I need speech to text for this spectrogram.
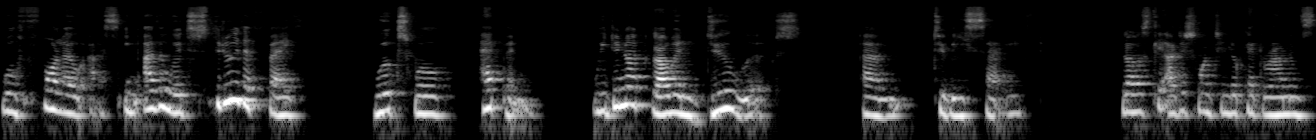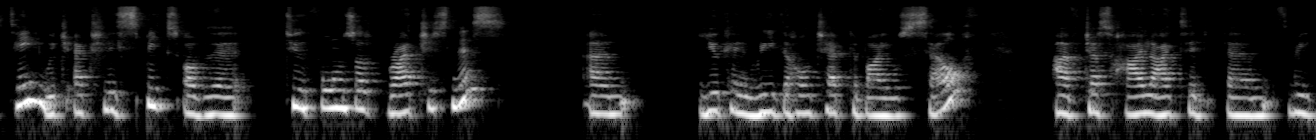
will follow us. In other words, through the faith, works will happen. We do not go and do works um, to be saved. Lastly, I just want to look at Romans 10, which actually speaks of the two forms of righteousness. Um, you can read the whole chapter by yourself. I've just highlighted um, three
